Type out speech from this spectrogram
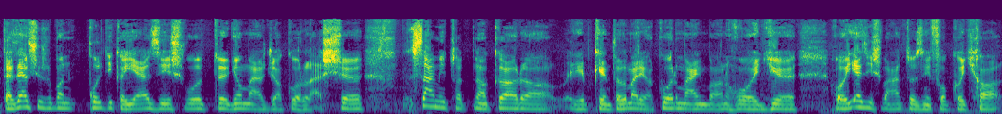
Tehát elsősorban politikai jelzés volt nyomásgyakorlás. Számíthatnak arra egyébként az magyar kormányban, hogy, hogy ez is változni fog, hogyha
